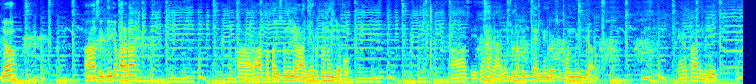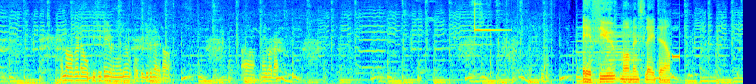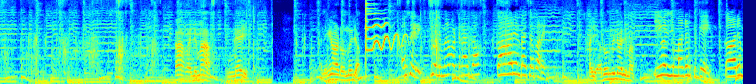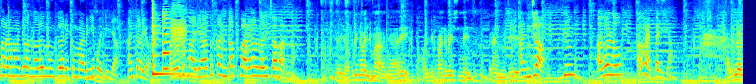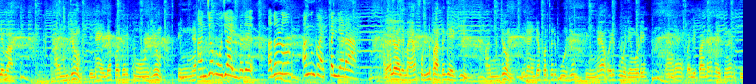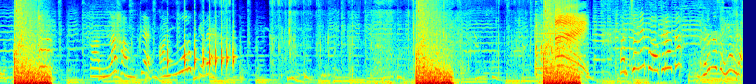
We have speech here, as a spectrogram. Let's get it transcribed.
Hello? ആ സിദ്ദീഖ പറടാ. ആടാ അപ്പൊ പൈസ ഒന്നും ഇല്ലടാ. അഞ്ഞൂറ് ഉപ്പ ഒന്നും ഇല്ല ഇപ്പോ. ആ ശരിയാണ്. ഞാൻ ചോദിച്ചപ്പോഴത്തേക്ക് തരലുണ്ട് പക്ഷെ ഇപ്പൊ ഒന്നും ഇല്ല. എങ്ങനെ പറല്ലേ ഞാൻ നോക്കട്ടെ ഒപ്പിച്ചിട്ട് എവിടെന്നെങ്കിലും ഒപ്പിച്ചിട്ട് തരട്ടോ. ആ ആയിക്കോട്ടെ. A few moments later. ആ വല്യമ്മ പിന്നെ അല്ലെങ്കിൽ വേണ്ട ഒന്നുമില്ല അത് ശരി. ജോലിമ്മനെ വട്ടനാക്കാ കാര്യം എന്താ വെച്ചാ പറയും. അയ്യ അതൊന്നുമില്ല വല്യമ്മ. ഈ വല്യമ്മാന്റെ അടുത്തേക്കേ കാര്യം പറയാൻ വേണ്ടി വന്നവരൊന്നും ഇതുവരെയ്ക്കും മടങ്ങി പോയിട്ടില്ല. എനിക്കറിയോ അതുകൊണ്ട് മര്യാദയ്ക്ക് എന്താ പറയാനുള്ളത് വെച്ചാ പറഞ്ഞോ. ഏയ് അത് പിന്നെ വല്യമ്മ ഞാനേ വല്യപ്പാന്റെ പേശുന്നേ ഒരു അഞ്ച് അഞ്ചോ? ഹും, അതുള്ളൂ. അത് കുഴപ്പമില്ല. അതല്ല വല്യമ്മ അഞ്ചും പിന്നെ അതിന്റെ അപ്പുറത്ത് ഒരു പൂജ്യവും പിന്നെ അഞ്ചോ പൂജ്യം അമ്പത് അതുള്ളൂ. അതൊന്നും കുഴപ്പമില്ലടാ. അതല്ല വല്യമ്മ ഞാൻ ഫുള്ള് പറഞ്ഞു കേക്കി. അഞ്ചും പിന്നെ അതിന്റെ അപ്പുറത്തൊരു പൂജ്യം പിന്നെ ഒരു പൂജ്യം കൂടിയും ഞാൻ വല്യപ്പാന്റെ പൈസ എടുത്തിരുന്നു. നല്ല ഇവിടെ ശരിയാവില്ല.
